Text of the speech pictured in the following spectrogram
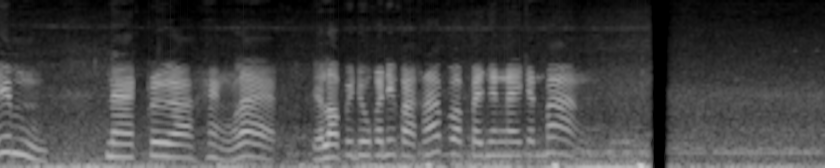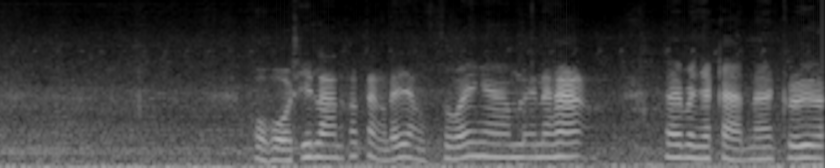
ริมนาเกลือแห่งแรก เดี๋ยวเราไปดูกันดีกว่าครับ ว่าเป็นยังไงกันบ้าง โอ้โห ที่ร้านเขาแต่งได้อย่างสวยงามเลยนะฮะ ได้บรรยากาศนาเกลือ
